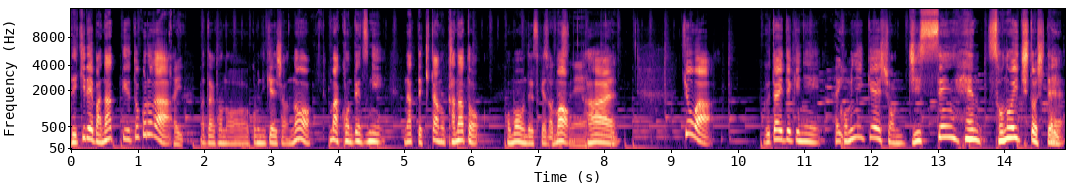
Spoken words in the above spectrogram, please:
できればなっていうところが、はい。またこのコミュニケーションのまあコンテンツになってきたのかなと思うんですけども、ね。はい、はい。今日は具体的にはい。コミュニケーション実践編その1として、はい。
